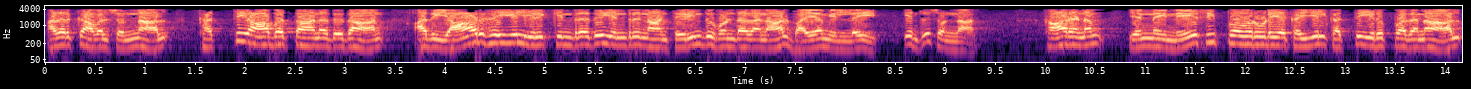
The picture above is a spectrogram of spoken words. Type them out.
அதற்கு அவள் சொன்னால் கத்தி ஆபத்தானதுதான் அது யார் கையில் இருக்கின்றது என்று நான் தெரிந்து கொண்டதனால் பயம் இல்லை என்று சொன்னார் காரணம் என்னை நேசிப்பவருடைய கையில் கத்தி இருப்பதனால்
